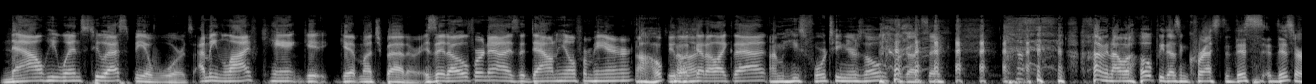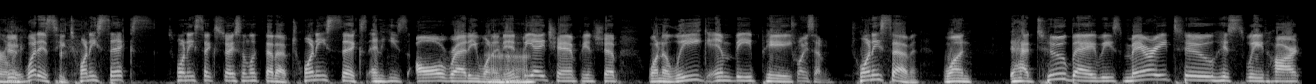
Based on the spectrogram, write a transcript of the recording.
Now he wins two ESPY awards. I mean, life can't get get much better. Is it over now? Is it downhill from here? I hope Do you not. look at it like that? I mean, he's 14 years old, for God's sake. I mean, I would hope he doesn't crest this this early. Dude, what is he? 26? 26, Jason, look that up. 26, and he's already won an Uh-huh. NBA championship, won a league MVP. 27. 27. Won, had two babies, married to his sweetheart,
